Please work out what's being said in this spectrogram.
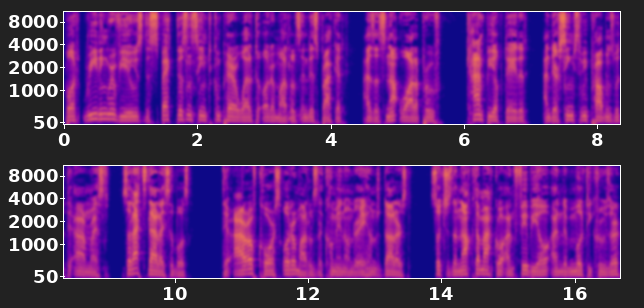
but reading reviews, the spec doesn't seem to compare well to other models in this bracket, as it's not waterproof, can't be updated, and there seems to be problems with the armrest. So that's that, I suppose. There are, of course, other models that come in under $800, such as the Nokta Makro Amphibio and the Multi Kruzer,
